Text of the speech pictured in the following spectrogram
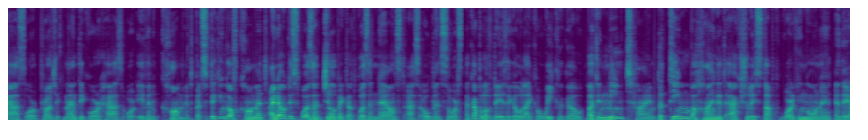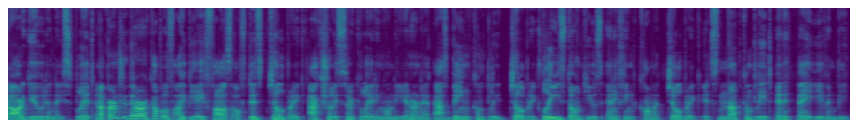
has, or Project Manticore has, or even Comet. But speaking of Comet, I know this was a jailbreak that was announced as open source a couple of days ago, like a week ago, but in meantime, the team behind it actually stopped working on it, and they argued and they split, and apparently there are a couple of IPA files of this jailbreak actually circulating on the internet as being complete jailbreak. Please don't use anything Comet jailbreak, it's not complete and it may even be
